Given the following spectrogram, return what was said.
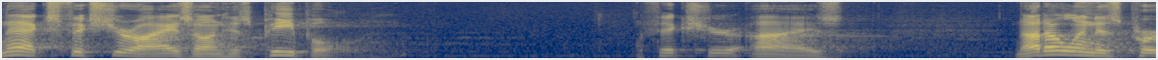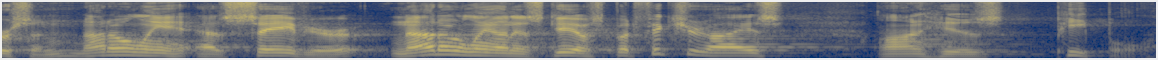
Next, fix your eyes on his people. Fix your eyes not only in his person, not only as Savior, not only on his gifts, but fix your eyes on his people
